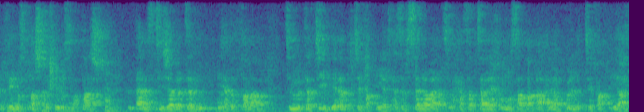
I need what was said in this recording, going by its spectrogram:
2016 2017 الآن استجابة لهذا الطلب تم الترتيب ديال هذه الاتفاقيات حسب السنوات وحسب تاريخ المسابقة على كل اتفاقيه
